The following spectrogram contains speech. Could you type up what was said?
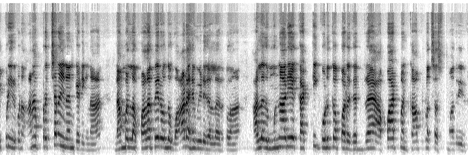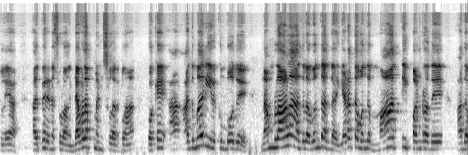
இப்படி இருக்கணும். ஆனா பிரச்சனை என்னன்னு கேட்டீங்கன்னா நம்மள பல பேர் வந்து வாடகை வீடுகள்ல இருக்கலாம் அல்லது முன்னாடியே கட்டி கொடுக்கப்படுகின்ற அப்பார்ட்மெண்ட் காம்ப்ளெக்ஸஸ் மாதிரி இருக்கு இல்லையா? அது பேர் என்ன சொல்லுவாங்க? டெவலப்மெண்ட்ஸ்ல இருக்கலாம். ஓகே அது மாதிரி இருக்கும்போது நம்மளால அதுல வந்து அந்த இடத்த வந்து மாத்தி பண்றது அதை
